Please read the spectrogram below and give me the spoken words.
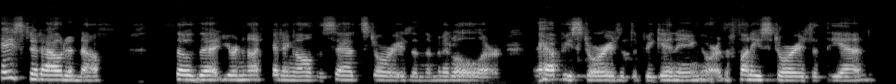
paste it out enough so that you're not getting all the sad stories in the middle or the happy stories at the beginning or the funny stories at the end.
